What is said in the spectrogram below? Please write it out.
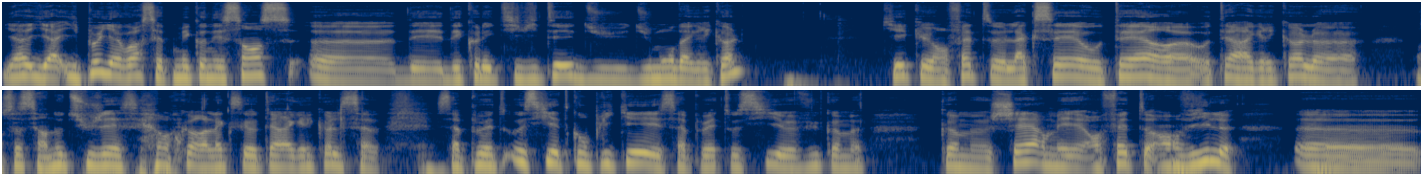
y a, y a, il peut y avoir cette méconnaissance euh, des, des collectivités du, du monde agricole qui est que en fait l'accès aux terres euh, aux terres agricoles euh, bon ça c'est un autre sujet c'est encore l'accès aux terres agricoles ça ça peut être aussi être compliqué et ça peut être aussi euh, vu comme comme cher mais en fait en ville euh,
